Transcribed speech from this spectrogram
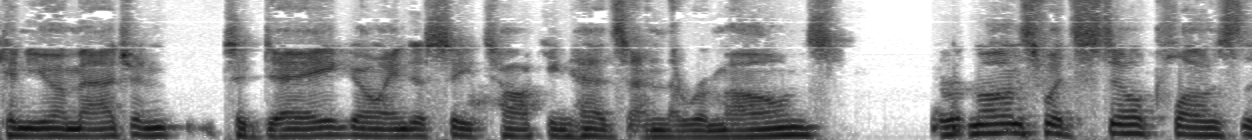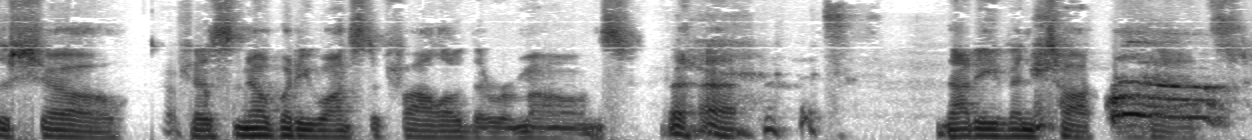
Can you imagine today going to see Talking Heads and the Ramones? The Ramones would still close the show because nobody wants to follow the Ramones. Not even Talking Heads.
